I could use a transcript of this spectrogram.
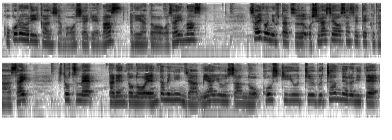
心より感謝申し上げます。ありがとうございます。最後に2つお知らせをさせてください。1つ目タレントのエンタメ忍者みやゆうさんの公式 YouTube チャンネルにて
